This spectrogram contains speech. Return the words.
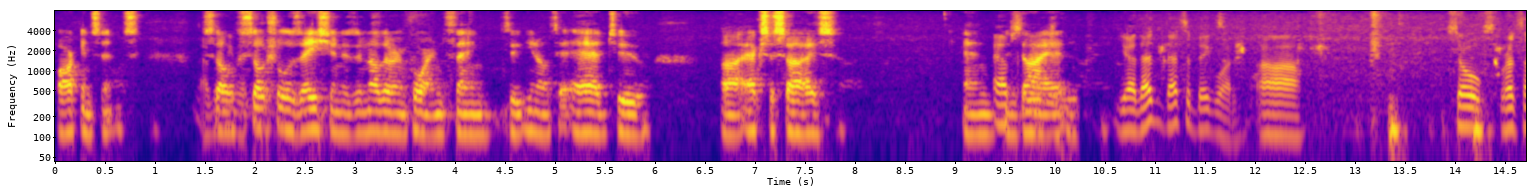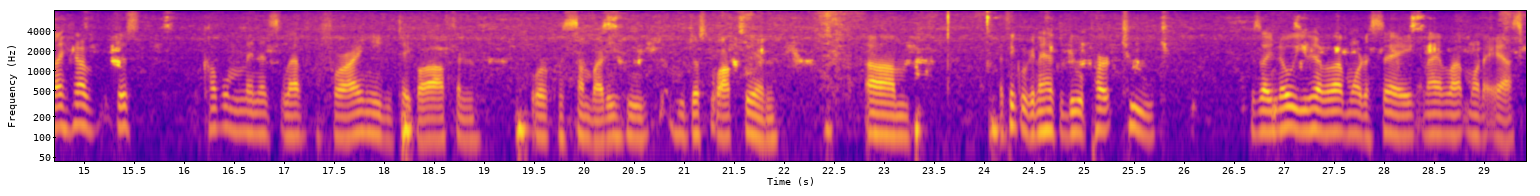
Parkinson's. So socialization is another important thing to you know to add to uh, exercise and, and diet. Yeah, that that's a big one. Uh, so, Russ, I have just a couple minutes left before I need to take off and work with somebody who who just walked in. Um, I think we're gonna have to do a part two because I know you have a lot more to say and I have a lot more to ask.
